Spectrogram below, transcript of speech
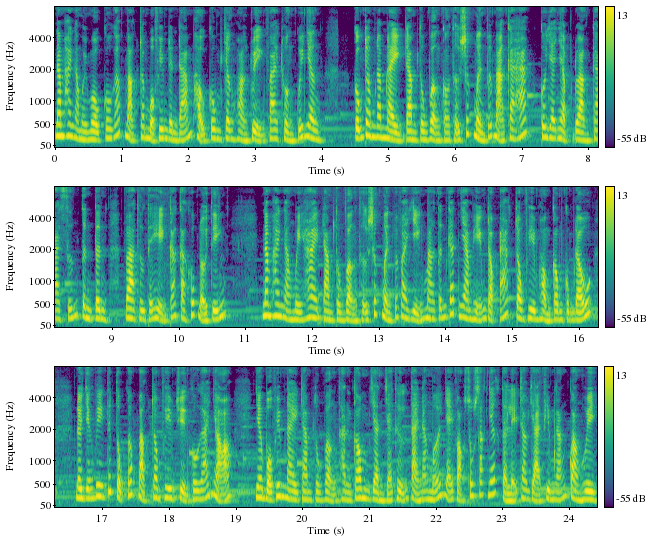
Năm 2011, cô góp mặt trong bộ phim đình đám Hậu cung chân hoàng truyện vai thuần quý nhân. Cũng trong năm này, Đàm Tùng Vận còn thử sức mình với mảng ca hát. Cô gia nhập đoàn ca sướng tinh tinh và thường thể hiện các ca khúc nổi tiếng. Năm 2012, Đàm Tùng Vận thử sức mình với vai diễn mang tính cách nham hiểm độc ác trong phim Hồng Kông Cung Đấu. Nữ diễn viên tiếp tục góp mặt trong phim Chuyện cô gái nhỏ. Nhờ bộ phim này, Đàm Tùng Vận thành công giành giải thưởng tài năng mới nhảy vọt xuất sắc nhất tại lễ trao giải phim ngắn Quang Huy.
